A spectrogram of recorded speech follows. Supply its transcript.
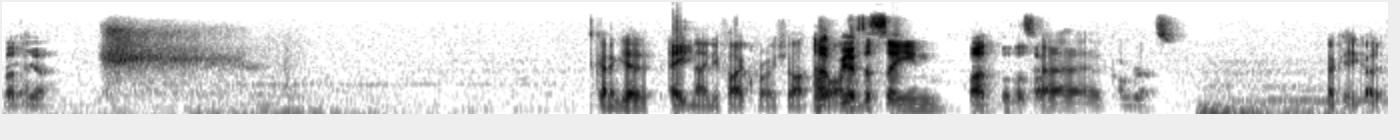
But yeah. yeah. It's gonna get 895 chrome shot. We on have the same, but with a. Uh, Congrats. okay, you got it.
